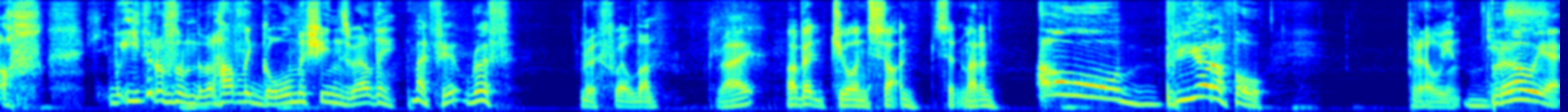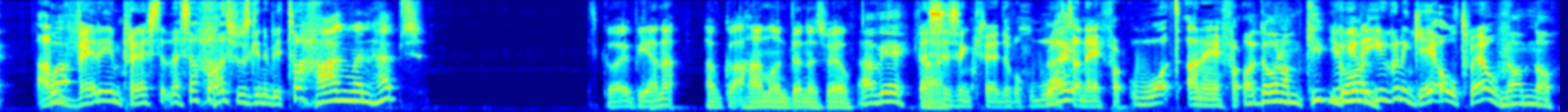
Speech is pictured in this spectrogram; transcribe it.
Oh, either of them, they were hardly goal machines, were they? Midfield. Roofe. Roofe, well done. Right. What about John Sutton, St Mirren? Oh, beautiful. Brilliant. Brilliant. I'm What? very impressed at this. I thought this was going to be tough. Hanlon Hibs. It's got to be in it. I've got Hanlon in as well. Have you? This Aye. is incredible. What Right. an effort. What an effort. Oh, don't I'm keep You're going. going you're to get all 12. no, I'm not.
